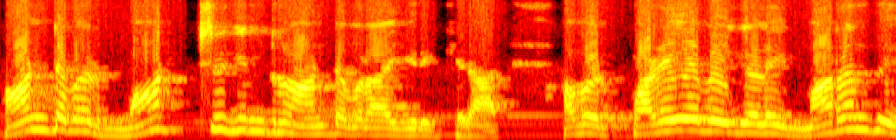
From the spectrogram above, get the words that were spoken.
ஆண்டவர் மாற்றுகின்ற ஆண்டவராயிருக்கிறார் அவர் பழையவைகளை மறந்து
